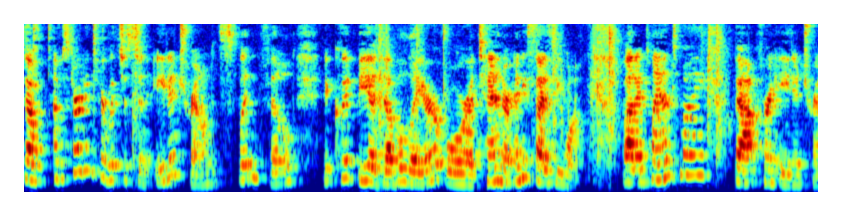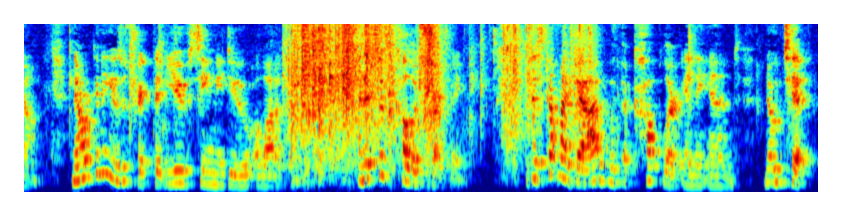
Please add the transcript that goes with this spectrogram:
So I'm starting here with just an 8 inch round. It's split and filled. It could be a double layer or a 10 or any size you want. But I planned my bat for an 8 inch round. Now we're going to use a trick that you've seen me do a lot of times. And it's just color striping. I just got my bag with a coupler in the end. No tip.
